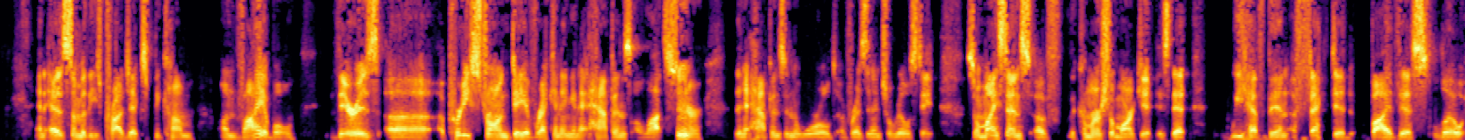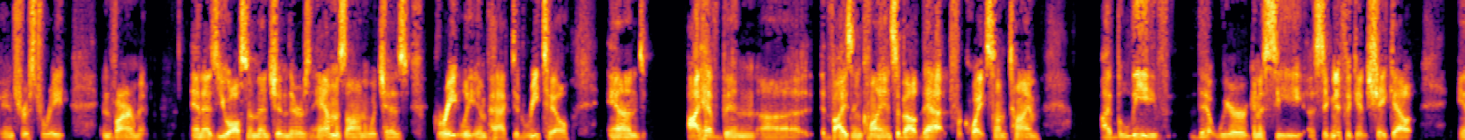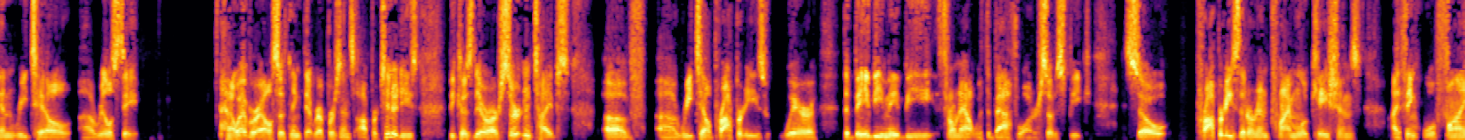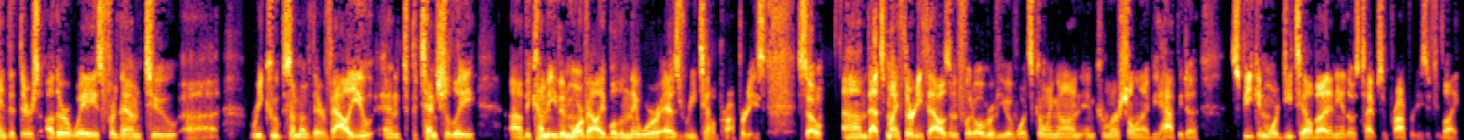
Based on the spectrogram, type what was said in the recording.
and as some of these projects become unviable, there is a, a pretty strong day of reckoning and it happens a lot sooner than it happens in the world of residential real estate. So my sense of the commercial market is that we have been affected by this low interest rate environment. And as you also mentioned, there's Amazon, which has greatly impacted retail. And I have been uh, advising clients about that for quite some time. I believe that we're going to see a significant shakeout in retail uh, real estate. However, I also think that represents opportunities because there are certain types of uh, retail properties where the baby may be thrown out with the bathwater, so to speak. So, properties that are in prime locations, I think we'll find that there's other ways for them to uh, recoup some of their value and to potentially uh, become even more valuable than they were as retail properties. So, um, that's my 30,000 foot overview of what's going on in commercial, and I'd be happy to speak in more detail about any of those types of properties if you'd like.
